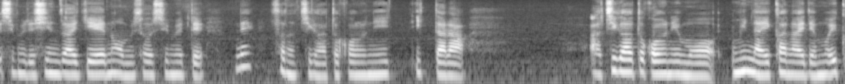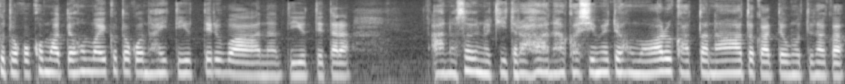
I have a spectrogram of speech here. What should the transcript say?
閉めて新在系のお店を閉めてねその違うところに行ったら。あ違うところにもみんな行かないでも行くとこ困ってほんま行くとこないって言ってるわなんて言ってたらあのそういうの聞いたら「あなんか閉めてほんま悪かったな」とかって思ってなんか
